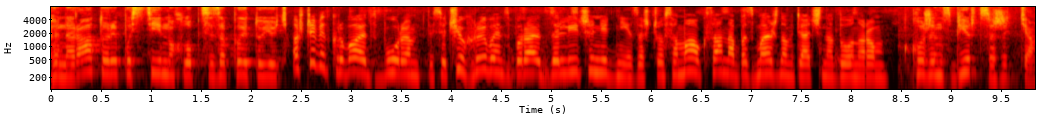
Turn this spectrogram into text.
генератори постійно хлопці запитують. А ще відкривають збори. Тисячі гривень збирають за лічені дні, за що сама Оксана безмежно вдячна донорам. Кожен збір це життя,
